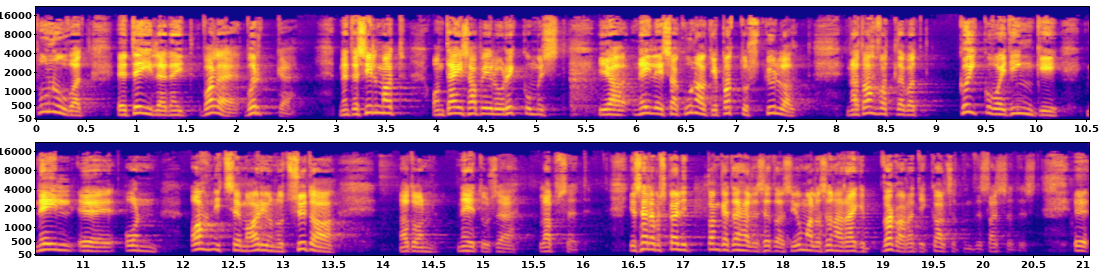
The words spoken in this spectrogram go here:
punuvad teile neid valevõrke. Nende silmad on täis abielu rikkumist ja neil ei saa kunagi patust küllalt. Nad ahvatlevad kõikuvaid hingi, neil eh, on ahnitsema harjunud süda, nad on needuse lapsed ja sellepärast, kallid, pange tähele sedasi, jumala sõna räägib väga radikaalselt nendest asjadest. Eh,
